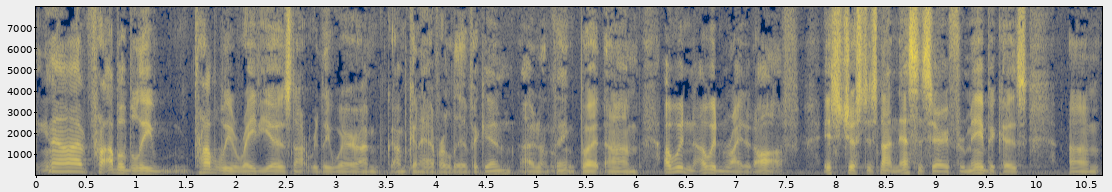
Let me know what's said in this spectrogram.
you know I probably probably radio is not really where I'm I'm going to ever live again. I don't think, but um, I wouldn't I wouldn't write it off. It's just it's not necessary for me because. Um,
